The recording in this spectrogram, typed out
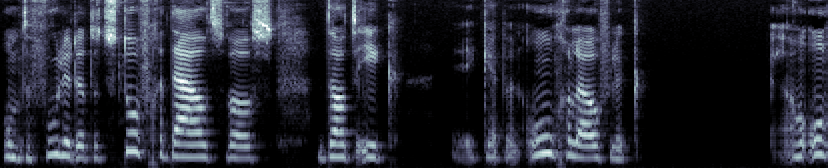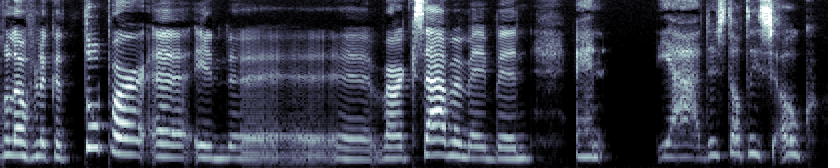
om te voelen dat het stof gedaald was. Dat ik, ik heb een ongelooflijk, een ongelooflijke topper eh, in, eh, eh, waar ik samen mee ben. En ja, dus dat is ook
